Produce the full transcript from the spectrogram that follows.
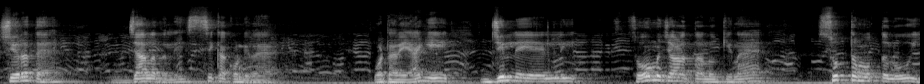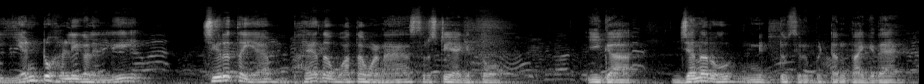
ಚಿರತೆ ಜಾಲದಲ್ಲಿ ಸಿಕ್ಕಾಕೊಂಡಿದೆ. ಒಟ್ಟಾರೆಯಾಗಿ ಜಿಲ್ಲೆಯಲ್ಲಿ ಸೋಮಜಾಳ ತಾಲೂಕಿನ ಸುತ್ತಮುತ್ತಲು ಎಂಟು ಹಳ್ಳಿಗಳಲ್ಲಿ ಚಿರತೆಯ ಭಯದ ವಾತಾವರಣ ಸೃಷ್ಟಿಯಾಗಿತ್ತು. ಈಗ ಜನರು ನಿಟ್ಟುಸಿರು ಬಿಟ್ಟಂತಾಗಿದೆ.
